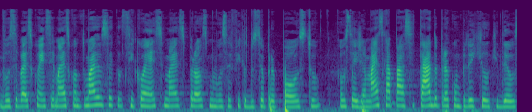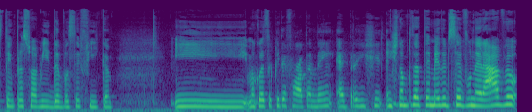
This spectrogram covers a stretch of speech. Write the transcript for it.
Você vai se conhecer mais. Quanto mais você se conhece, mais próximo você fica do seu propósito. Ou seja, mais capacitado para cumprir aquilo que Deus tem para sua vida, você fica. E uma coisa que eu queria falar também é pra gente. A gente não precisa ter medo de ser vulnerável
